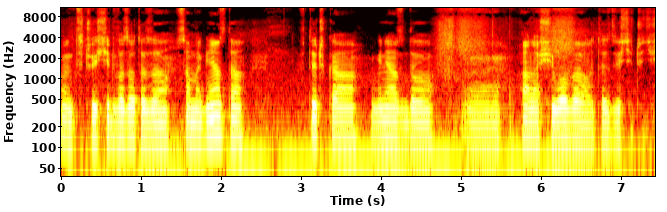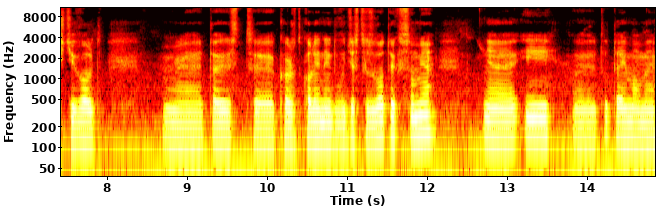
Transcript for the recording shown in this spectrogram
więc 32 zł za same gniazda. Wtyczka, gniazdo ala siłowe, ale to jest 230V. E, To jest e, koszt kolejnych 20 zł w sumie. E, I e, tutaj mamy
